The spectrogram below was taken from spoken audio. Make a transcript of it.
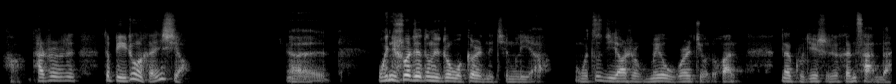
啊，他说是这比重很小。呃，我跟你说这东西都是我个人的经历啊，我自己要是没有五二九的话，那估计是很惨的。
